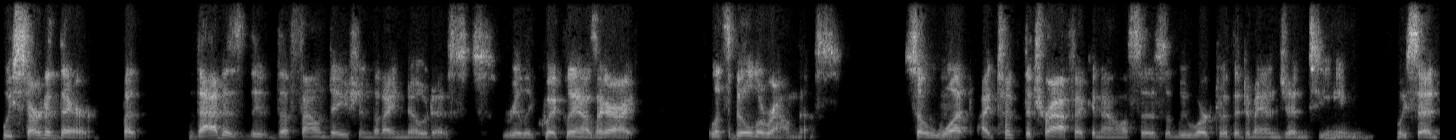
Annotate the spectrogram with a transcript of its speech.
we started there. But that is the the foundation that I noticed really quickly. And I was like, all right, let's build around this. So mm-hmm. what I took the traffic analysis and we worked with the demand gen team. We said,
